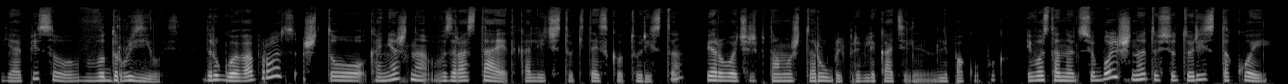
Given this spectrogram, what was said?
я описывала, водрузилась. Другой вопрос, что, конечно, возрастает количество китайского туриста, в первую очередь потому, что рубль привлекательный для покупок. Его становится все больше, но это все турист такой,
